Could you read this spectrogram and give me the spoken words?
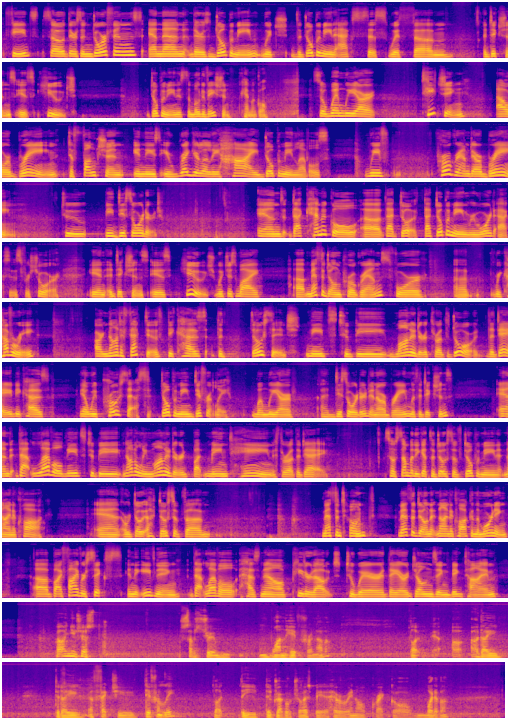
feeds. So there's endorphins, and then there's dopamine, which the dopamine axis with um, addictions is huge. Dopamine is the motivation chemical. So when we are teaching our brain to function in these irregularly high dopamine levels, we've programmed our brain to be disordered. And that chemical, uh, that, do- that dopamine reward axis for sure in addictions is huge, which is why uh, methadone programs for uh, recovery are not effective because the dosage needs to be monitored throughout the door the day because you know we process dopamine differently when we are uh, disordered in our brain with addictions. And that level needs to be not only monitored but maintained throughout the day. So somebody gets a dose of dopamine at nine o'clock and or do, a dose of um, methadone methadone at nine o'clock in the morning uh, by five or six in the evening, that level has now petered out to where they are jonesing big time. But aren't you just substituting one hit for another? Like, are are they? Do they affect you differently? Like the the drug of choice, be it heroin or crack or whatever.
